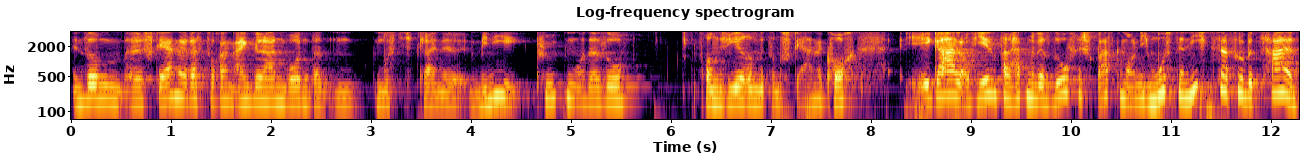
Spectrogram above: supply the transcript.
in so einem äh, Sterne-Restaurant eingeladen worden. Dann musste ich kleine Mini-Küken oder so trangieren mit so einem Sternekoch. Egal, auf jeden Fall hat mir das so viel Spaß gemacht und ich musste nichts dafür bezahlen.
